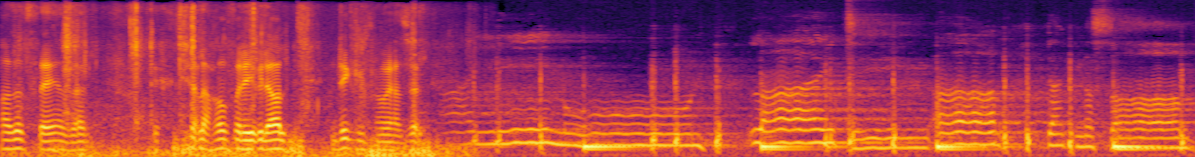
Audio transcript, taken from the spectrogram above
others there as well. Inshallah, hopefully we'll all drinking from it as well. Shining lighting up darkness of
